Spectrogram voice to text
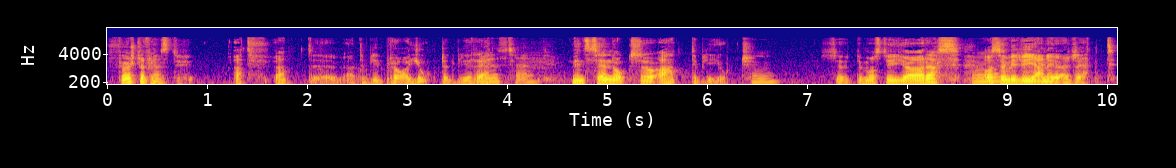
först och främst att, att, eh, att det blir bra gjort, att det blir rätt. Det. Men sen också att det blir gjort. Mm. Så det måste ju göras. Och sen vill vi gärna göra rätt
